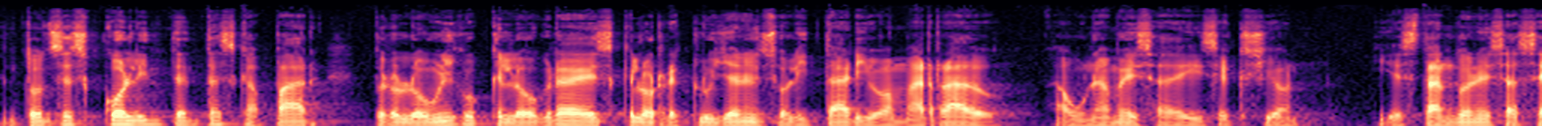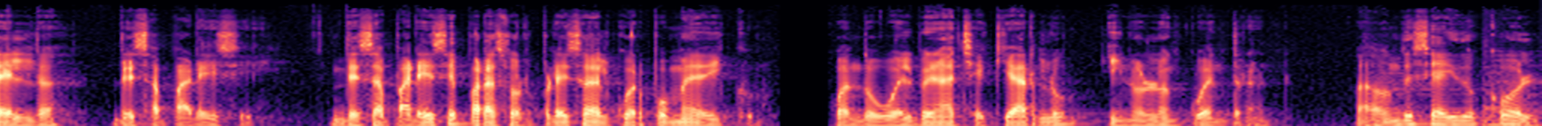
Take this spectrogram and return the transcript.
Entonces Cole intenta escapar, pero lo único que logra es que lo recluyan en solitario, amarrado, a una mesa de disección, y estando en esa celda, desaparece. Desaparece para sorpresa del cuerpo médico, cuando vuelven a chequearlo y no lo encuentran. ¿A dónde se ha ido Cole?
